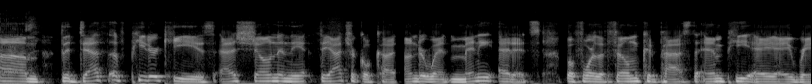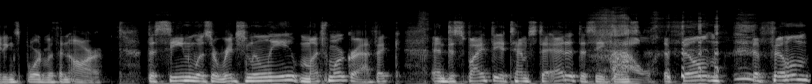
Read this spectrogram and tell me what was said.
Um, the death of Peter Keyes, as shown in the theatrical cut, underwent many edits before the film could pass the MPAA ratings board with an R. The scene was originally much more graphic, and despite the attempts to edit the sequence, the film the film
